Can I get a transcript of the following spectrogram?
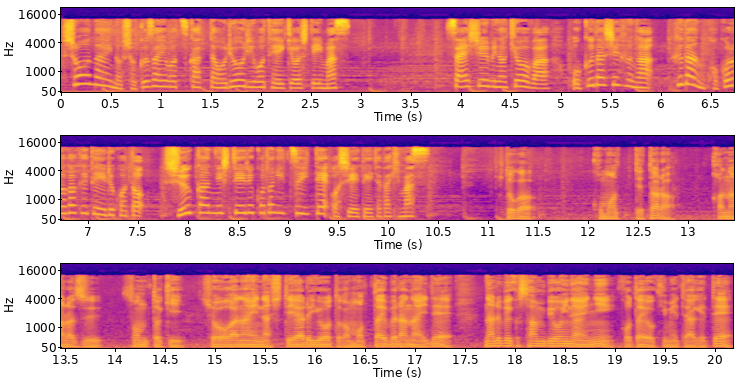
省内の食材を使ったお料理を提供しています。最終日の今日は奥田シェフが普段心がけていること習慣にしていることについて教えていただきます。人が困ってたら必ずその時しょうがないなしてやるよとかもったいぶらないでなるべく3秒以内に答えを決めてあげて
